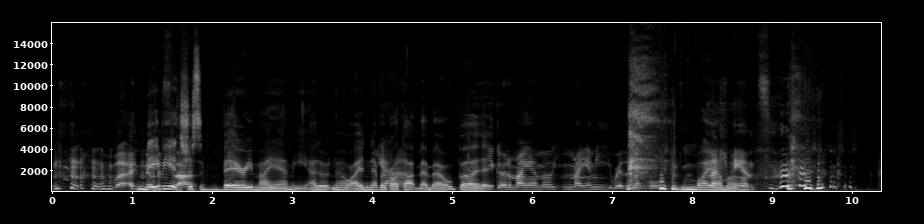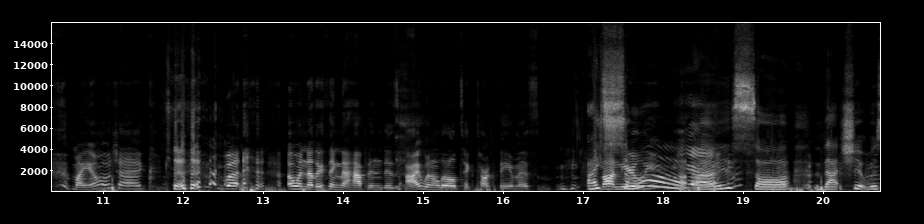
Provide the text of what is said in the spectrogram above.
but Maybe it's that. just very Miami. I don't know. I never Yeah. got that memo, but you go to Miami, Miami, you wear the ruffles, mesh Miami. pants. Miami check. but oh, another thing that happened is I went a little TikTok famous. I Not saw. nearly. Yeah. I saw. That shit was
